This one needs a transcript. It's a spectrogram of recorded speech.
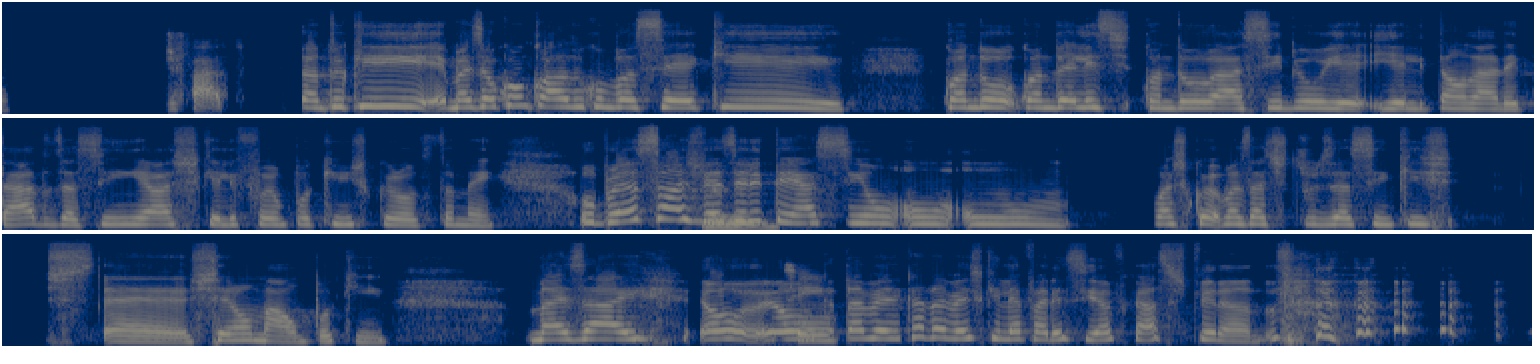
De fato. Tanto que. Mas eu concordo com você que quando, quando eles. Quando a Sibyl e, e ele estão lá deitados, assim, eu acho que ele foi um pouquinho escroto também. O Branson, às vezes, ele tem assim um, um- um- umas, umas atitudes assim que é, cheiram mal um pouquinho. Mas ai, eu, eu cada, vez, cada vez que ele aparecia, eu ficava suspirando.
